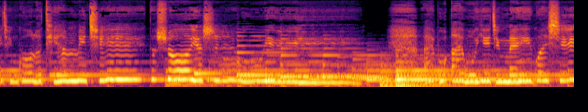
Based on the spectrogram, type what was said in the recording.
已经过了甜蜜期，多说也是无益。爱不爱我已经没关系，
